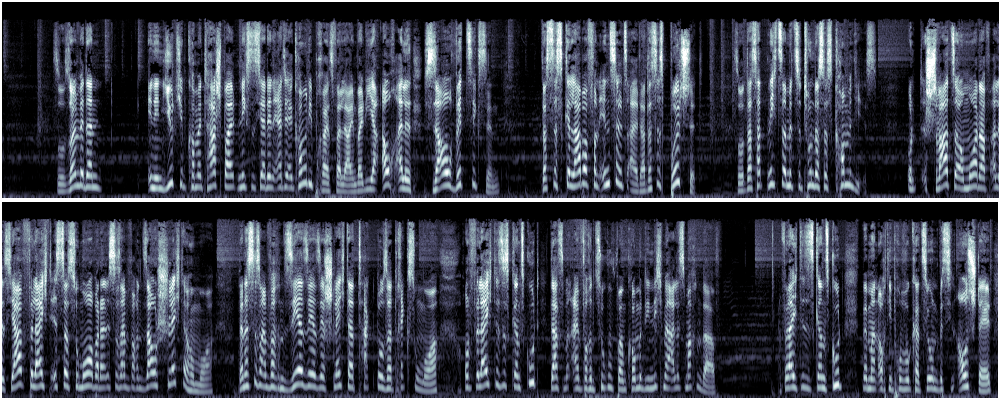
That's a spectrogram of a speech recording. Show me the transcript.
So, sollen wir dann in den YouTube-Kommentarspalten nächstes Jahr den RTL Comedy-Preis verleihen, weil die ja auch alle sau witzig sind. Das ist das Gelaber von Insels, Alter. Das ist Bullshit. So, das hat nichts damit zu tun, dass das Comedy ist. Und schwarzer Humor darf alles. Ja, vielleicht ist das Humor, aber dann ist das einfach ein sau schlechter Humor. Dann ist das einfach ein sehr, sehr, sehr schlechter, taktloser Dreckshumor. Und vielleicht ist es ganz gut, dass man einfach in Zukunft beim Comedy nicht mehr alles machen darf. Vielleicht ist es ganz gut, wenn man auch die Provokation ein bisschen ausstellt.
